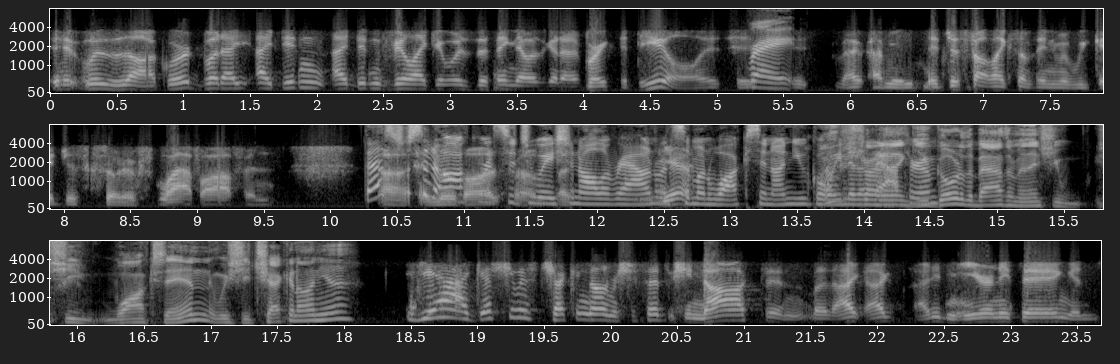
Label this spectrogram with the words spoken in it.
It was awkward, but I, I didn't I didn't feel like it was the thing that was going to break the deal. It, it, Right. It, I, I mean, it just felt like something that we could just sort of laugh off and. That's Uh, just and an move on awkward from, situation but- all around when Yeah. someone walks in on you I'm going to just the trying think, bathroom. you go to the bathroom and then she she walks in. Was she checking on you? Yeah, I guess she was checking on me. She said she knocked, and but I I, I didn't hear anything, and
